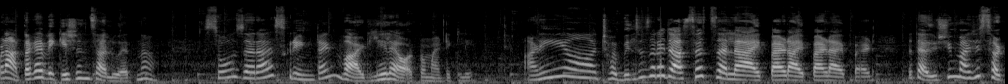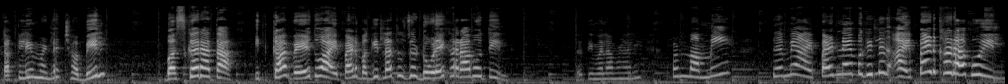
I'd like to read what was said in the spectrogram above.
पण आता काय वेकेशन चालू आहेत ना? सो जरा स्क्रीन टाइम वाढलेला आहे ऑटोमॅटिकली आणि छबीलचं छबिलचं जरा जास्तच झाला आयपॅड आयपॅड आयपॅड तर त्या दिवशी माझी सटकली म्हटलं छबिल बस कर आता. इतका वेळ तू आयपॅड बघितला तुझे डोळे खराब होतील. तर ती मला म्हणाली पण मम्मी तर मी आयपॅड नाही बघितलं आयपॅड खराब होईल.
